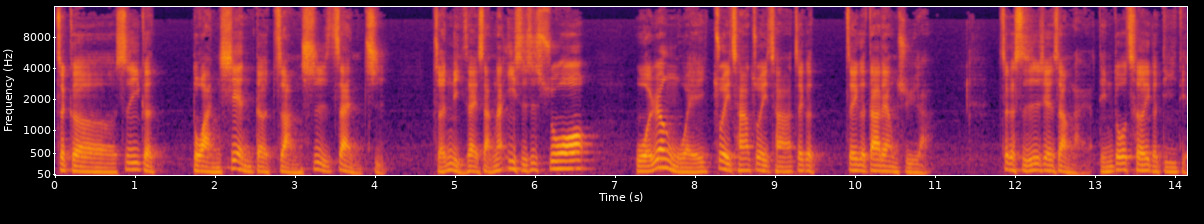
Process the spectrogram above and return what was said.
这个是一个短线的涨势站止，整理在上。那意思是说，我认为最差最差这个这个大量区啦，这个十日线上来了，顶多测一个低点，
